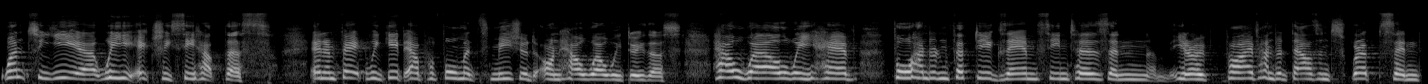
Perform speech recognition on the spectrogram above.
once a year we actually set up this. And in fact, we get our performance measured on how well we do this. How well we have 450 exam centres and, you know, 500,000 scripts and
